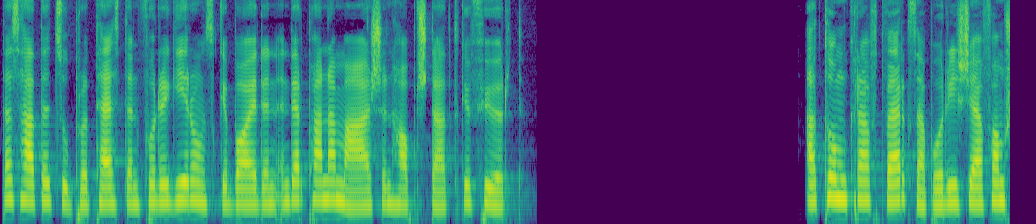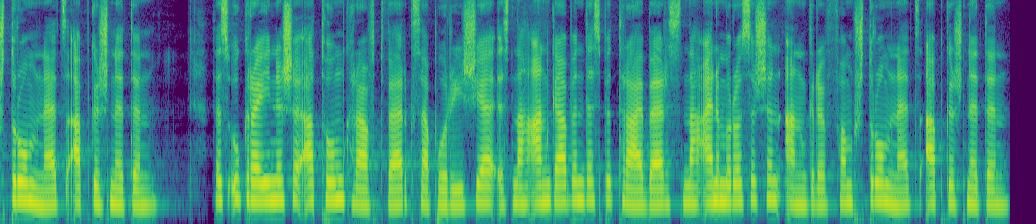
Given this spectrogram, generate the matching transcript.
Das hatte zu Protesten vor Regierungsgebäuden in der panamaischen Hauptstadt geführt. Atomkraftwerk Saporischia vom Stromnetz abgeschnitten. Das ukrainische Atomkraftwerk Saporischia ist nach Angaben des Betreibers nach einem russischen Angriff vom Stromnetz abgeschnitten.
